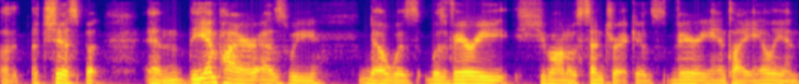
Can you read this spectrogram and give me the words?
a, a chiss, but and the Empire, as we know was was very humanocentric. It's very anti-alien.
